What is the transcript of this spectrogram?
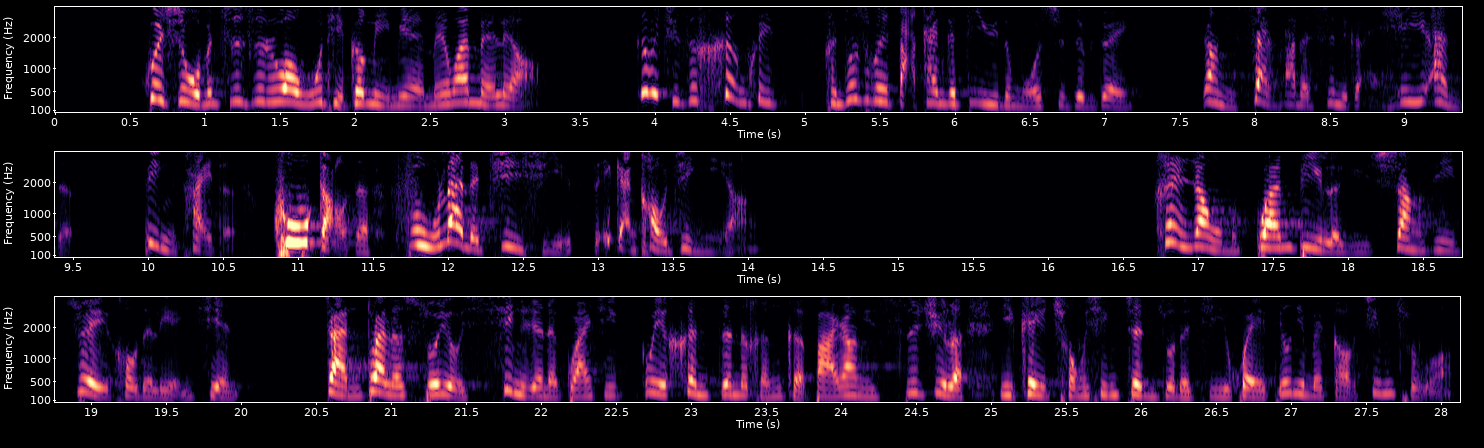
会使我们支支落无底坑里面没完没了。各位，其实恨会很多时候会打开那个地狱的模式，对不对？让你散发的是那个黑暗的、病态的、枯槁的、腐烂的气息，谁敢靠近你啊？恨让我们关闭了与上帝最后的连线。斩断了所有信任的关系，因为，恨真的很可怕，让你失去了你可以重新振作的机会。弟兄你们搞清楚哦，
